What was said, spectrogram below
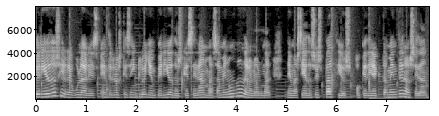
Periodos irregulares, entre los que se incluyen periodos que se dan más a menudo de lo normal, demasiados espacios o que directamente no se dan,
